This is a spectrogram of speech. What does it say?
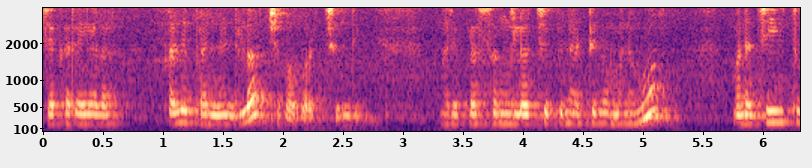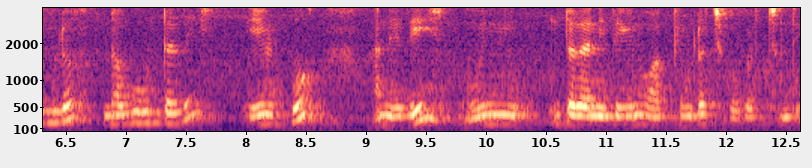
చకరేల పది పన్నెండులో చెప్పబడుతుంది మరి ప్రసంగంలో చెప్పినట్టుగా మనము మన జీవితంలో నవ్వు ఉంటుంది ఏడుపు అనేది ఉంటుందని దేవుని వాక్యంలో చెప్పబడుతుంది.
